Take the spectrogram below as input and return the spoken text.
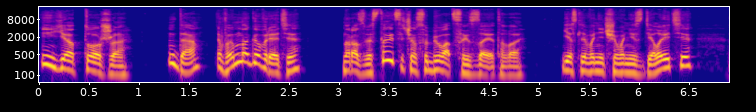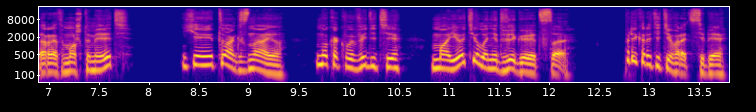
и я тоже. Да, вы много врете. Но разве стоит сейчас убиваться из-за этого? Если вы ничего не сделаете, Ред может умереть? Я и так знаю, но, как вы видите, моё тело не двигается. Прекратите врать себе.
